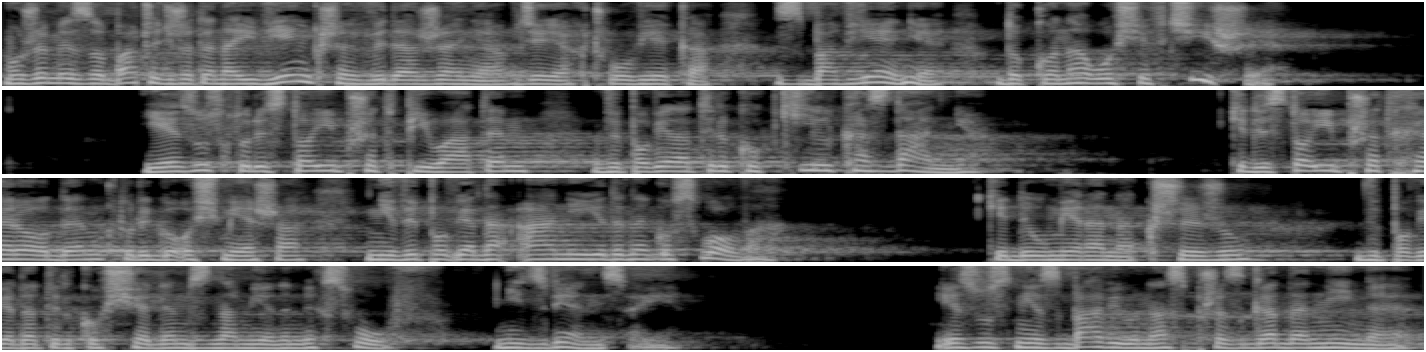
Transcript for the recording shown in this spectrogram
Możemy zobaczyć, że te największe wydarzenia w dziejach człowieka, zbawienie, dokonało się w ciszy. Jezus, który stoi przed Piłatem, wypowiada tylko kilka zdań. Kiedy stoi przed Herodem, który go ośmiesza, nie wypowiada ani jednego słowa. Kiedy umiera na krzyżu, wypowiada tylko siedem znamiennych słów, nic więcej. Jezus nie zbawił nas przez gadaninę,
